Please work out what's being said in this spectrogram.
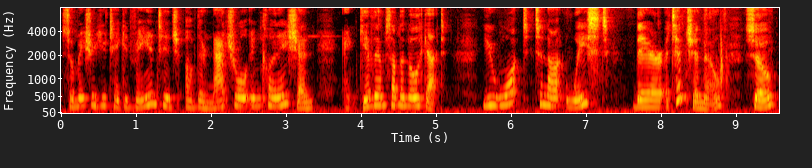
So make sure you take advantage of their natural inclination and give them something to look at. You want to not waste their attention though, so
